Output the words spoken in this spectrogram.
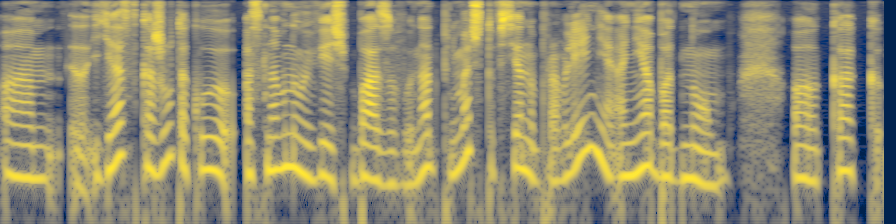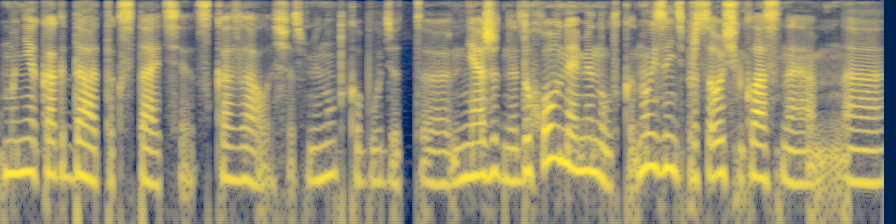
Я скажу такую основную вещь базовую. Надо понимать, что все направления, они об одном. А, как мне когда-то, кстати, сказала, сейчас минутка будет, э, неожиданная духовная минутка. Ну, извините, просто очень классная а,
